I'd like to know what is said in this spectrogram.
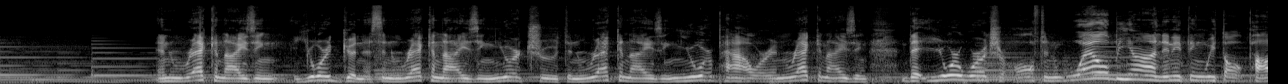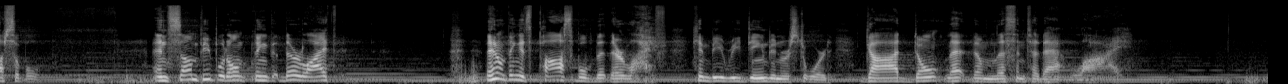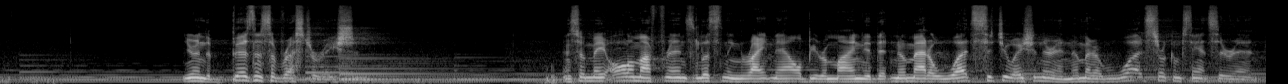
and recognizing your goodness and recognizing your truth and recognizing your power and recognizing that your works are often well beyond anything we thought possible. And some people don't think that their life, they don't think it's possible that their life can be redeemed and restored. God, don't let them listen to that lie. You're in the business of restoration. And so, may all of my friends listening right now be reminded that no matter what situation they're in, no matter what circumstance they're in,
